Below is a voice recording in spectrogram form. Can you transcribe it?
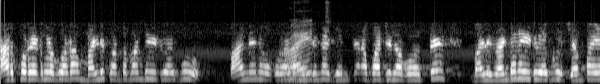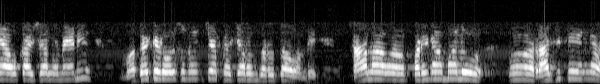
కార్పొరేటర్లు కూడా మళ్ళీ కొంతమంది ఇటువైపు బాలినేని ఒకవేళ. నిజంగా జనసేన పార్టీలోకి వస్తే మళ్ళీ వెంటనే ఇటువైపు జంప్ అయ్యే అవకాశాలు ఉన్నాయని మొదటి రోజు నుంచే ప్రచారం జరుగుతూ ఉంది. చాలా పరిణామాలు రాజకీయంగా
